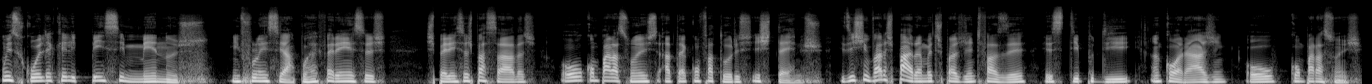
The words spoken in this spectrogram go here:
uma escolha que ele pense menos, influenciar por referências, experiências passadas ou comparações até com fatores externos. Existem vários parâmetros para a gente fazer esse tipo de ancoragem ou comparações.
